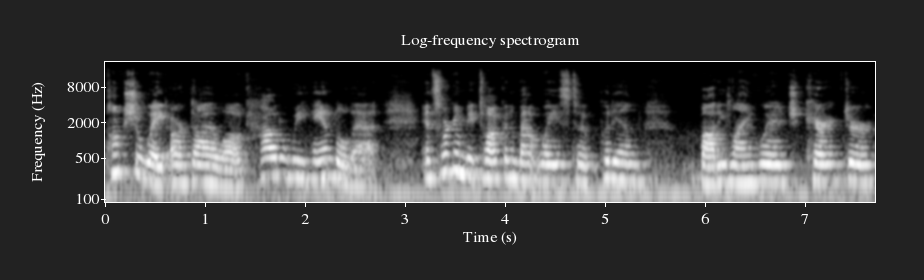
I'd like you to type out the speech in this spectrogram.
punctuate our dialogue? How do we handle that? And so we're going to be talking about ways to put in body language, character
